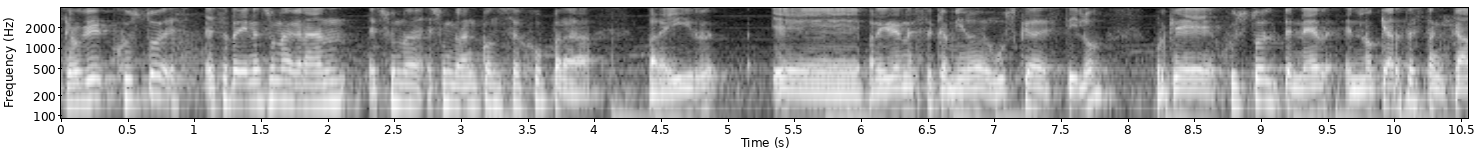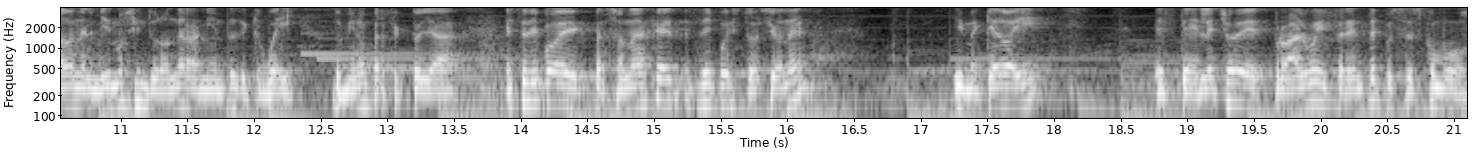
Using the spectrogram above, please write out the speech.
creo que justo es, también es, una gran, es, una, es un gran consejo para, para, ir, eh, para ir en este camino de búsqueda de estilo. Porque justo el tener, el no quedarte estancado en el mismo cinturón de herramientas de que, güey, domino perfecto ya este tipo de personajes, este tipo de situaciones, y me quedo ahí, este, el hecho de probar algo diferente, pues es como,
